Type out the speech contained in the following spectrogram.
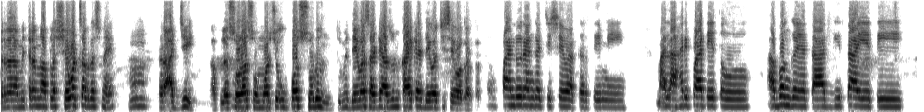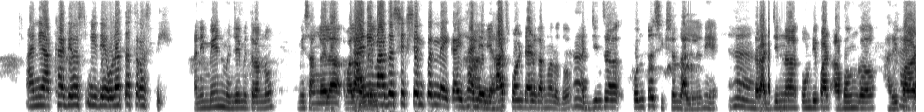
तर मित्रांनो आपला शेवटचा प्रश्न आहे. तर आजी आपलं सोळा सोमवारचे उपवास सोडून तुम्ही देवासाठी अजून काय काय देवाची सेवा करतात? पांडुरंगाची सेवा करते मी. मला हरिपाठ येतो अभंग येतात गीता येते आणि अख्खा दिवस मी देवळातच असते आणि मेन म्हणजे मित्रांनो मी सांगायला मला आणि आवडेल- माझं शिक्षण पण नाही काही हा, मी झालेलं हाच पॉइंट ऍड करणार होतो हा. आजींचं कोणतं शिक्षण झालेलं नाहीये हा. तर आजींना तोंडीपाठ अभंग हरिपाठ.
